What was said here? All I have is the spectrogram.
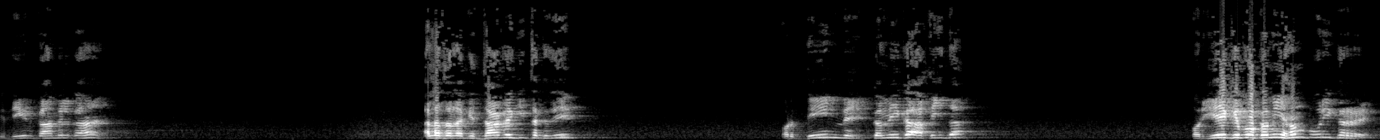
کہ دین کامل کہاں ہے؟ اللہ تعالیٰ کے دعوے کی تقدیر اور دین میں کمی کا عقیدہ اور یہ کہ وہ کمی ہم پوری کر رہے ہیں۔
